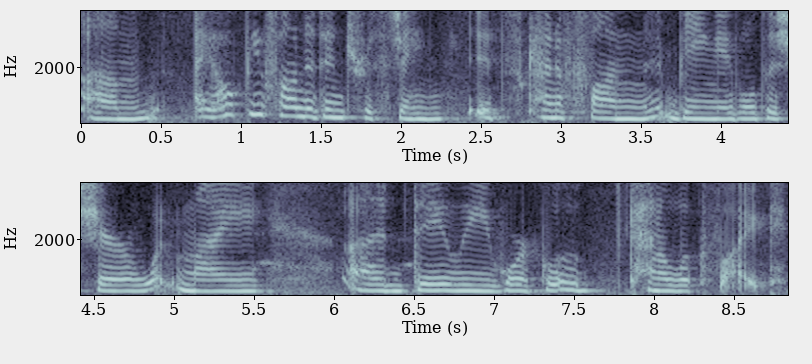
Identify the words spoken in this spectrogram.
um, I hope you found it interesting. It's kind of fun being able to share what my uh, daily workload kind of looks like.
